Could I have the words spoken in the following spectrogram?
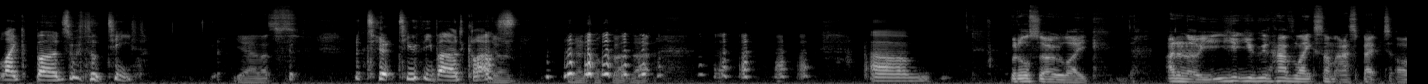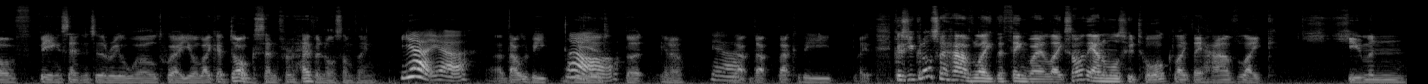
like birds with the teeth, Yeah, that's T- toothy bird we don't, class. we don't talk about that. Um, But also, like, I don't know, you, you could have like some aspect of being sent into the real world where you're like a dog sent from heaven or something. yeah, yeah, Uh, that would be Aw. weird, but you know. yeah, that that that could be like because you could also have like the thing where like some of the animals who talk like they have like human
